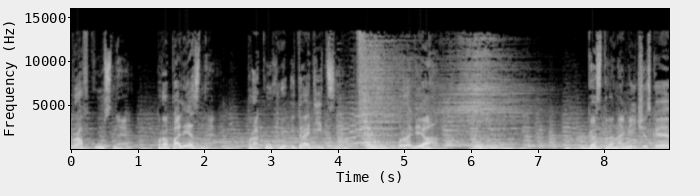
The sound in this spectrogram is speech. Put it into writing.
Про вкусное, про полезное, про кухню и традиции. Провиан. Гастрономическое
